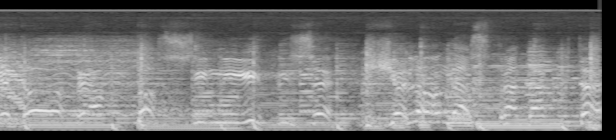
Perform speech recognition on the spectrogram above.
Και τότε αυτός συνήθιζε γελώντας τραντακτά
